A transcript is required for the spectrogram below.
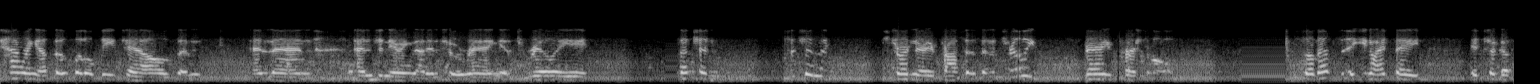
hammering out those little details and and then engineering that into a ring is really such a such an extraordinary process, and it's really very personal. So that's you know I'd say it took us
